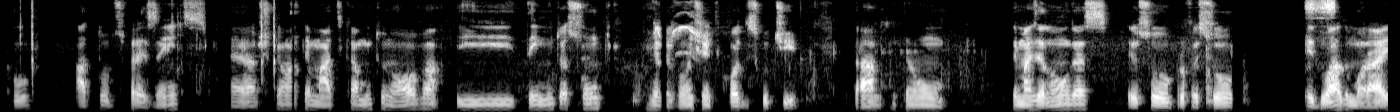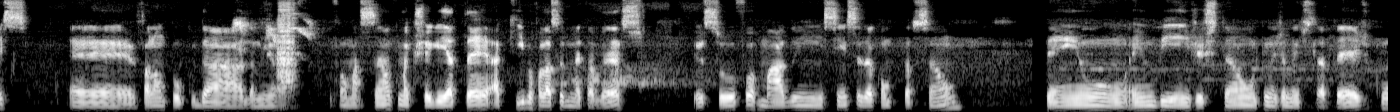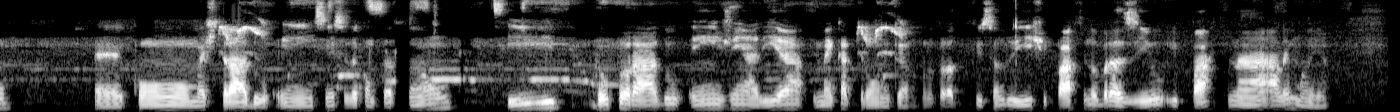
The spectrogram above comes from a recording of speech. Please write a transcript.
a todos presentes. É, acho que é uma temática muito nova e tem muito assunto relevante a gente pode discutir, tá? Então, sem mais delongas, eu sou o professor Eduardo Moraes, é, falar um pouco da, da minha formação, como é que eu cheguei até aqui para falar sobre metaverso. Eu sou formado em Ciências da Computação, tenho MBA em Gestão e Planejamento Estratégico, é, com mestrado em Ciências da Computação e doutorado em Engenharia Mecatrônica. Doutorado que fiz sanduíche, parte no Brasil e parte na Alemanha.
